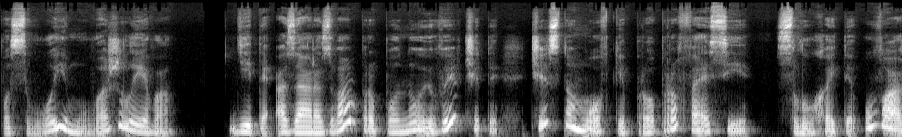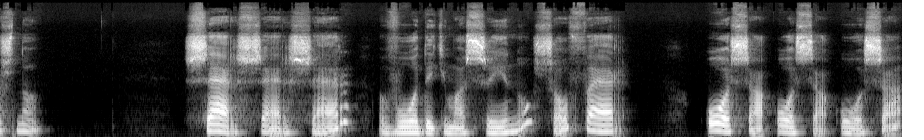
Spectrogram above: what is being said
по-своєму важлива. Діти, а зараз вам пропоную вивчити чистомовки про професії. Слухайте уважно. Шер, шер, шер водить машину шофер. Оша, оша, оша,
